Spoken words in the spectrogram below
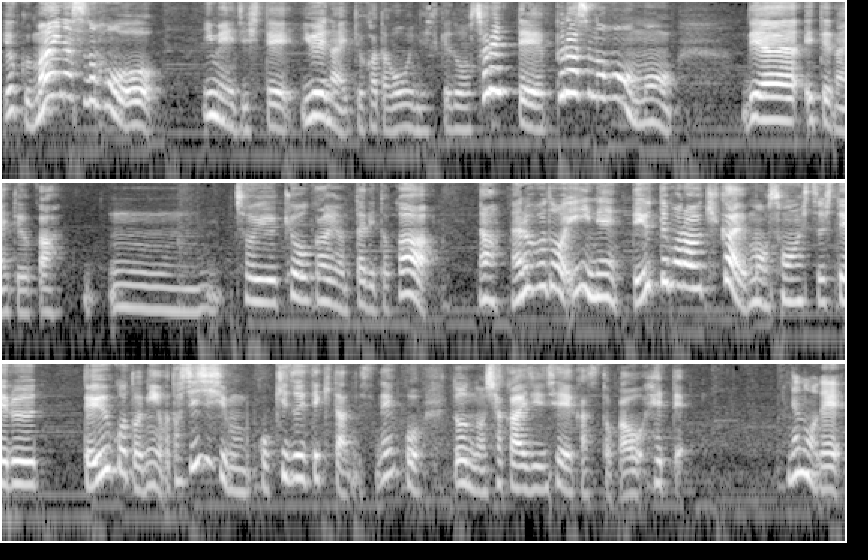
よくマイナスの方をイメージして言えないという方が多いんですけどそれってプラスの方も出会えてないというかうんそういう共感やったりとかあなるほどいいねって言ってもらう機会も損失してるっていうことに私自身もこう気づいてきたんですねこうどんどん社会人生活とかを経て。なので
